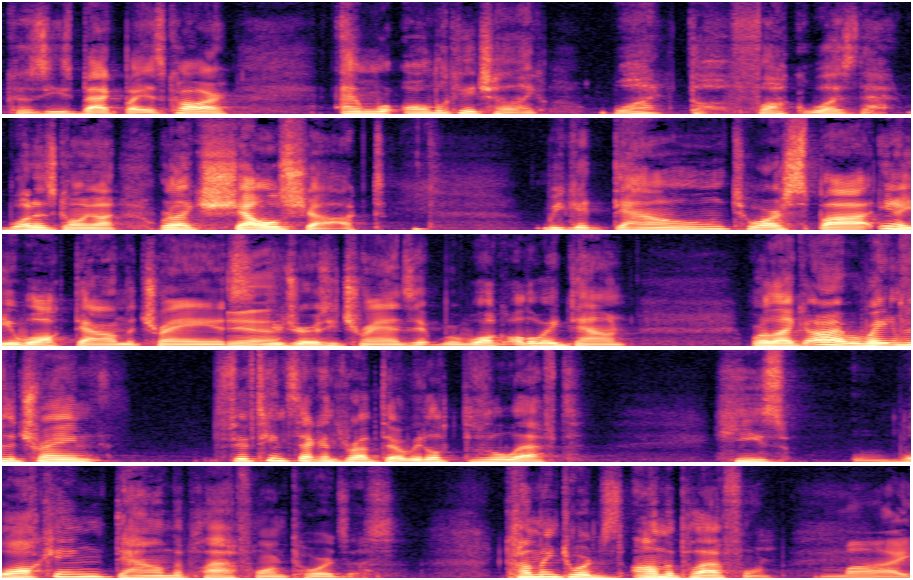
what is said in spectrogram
because he's back by his car, and we're all looking at each other like, "What the fuck was that? What is going on?" We're like shell shocked. We get down to our spot. You know, you walk down the train. It's Yeah. New Jersey Transit. We walk all the way down. We're like, all right, we're waiting for the train. Fifteen seconds, we're up there. We look to the left. He's walking down the platform towards us, coming towards on the platform My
